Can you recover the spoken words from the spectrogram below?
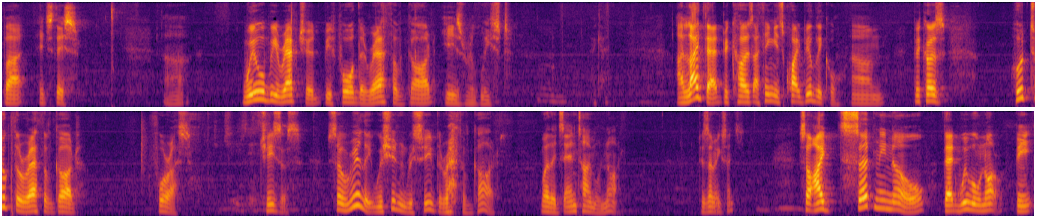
but it's this. Uh, we will be raptured before the wrath of God is released. I like that because I think it's quite biblical. Um, because who took the wrath of God for us? Jesus. So, really, we shouldn't receive the wrath of God, whether it's end time or not. Does that make sense? So, I certainly know that we will not be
